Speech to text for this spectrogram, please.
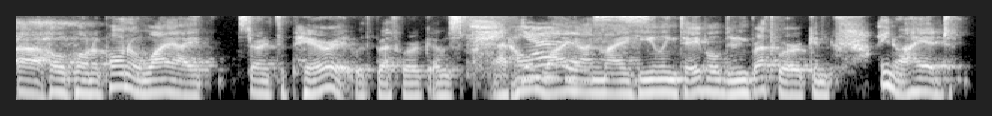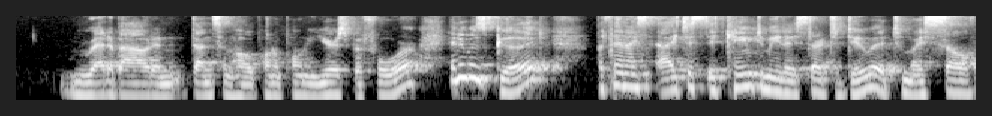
uh, Ho'oponopono. Why I started to pair it with breathwork. I was at home yes. lying on my healing table doing breathwork, and you know I had read about and done some Ho'oponopono years before, and it was good. But then I, I just it came to me to start to do it to myself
